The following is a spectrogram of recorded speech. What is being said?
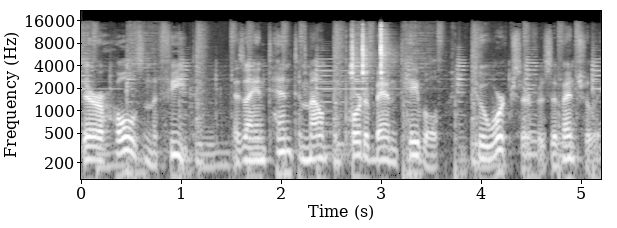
There are holes in the feet, as I intend to mount the Portaband table to a work surface eventually.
